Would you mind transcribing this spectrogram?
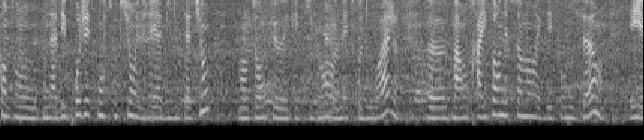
quand on, a des projets de construction et de réhabilitation, en tant qu'effectivement maître d'ouvrage, ben, on travaille fortement avec des fournisseurs et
